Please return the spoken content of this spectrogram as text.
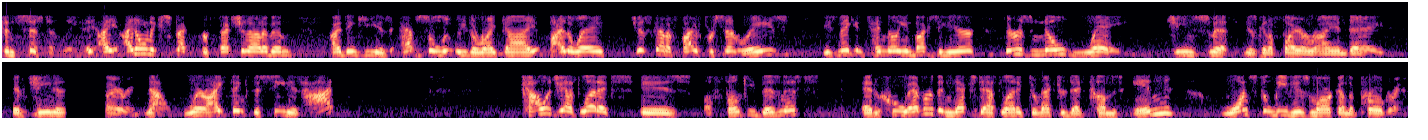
consistently? I, I don't expect perfection out of him. I think he is absolutely the right guy. By the way, just got a five percent raise. He's making ten million bucks a year. There is no way Gene Smith is going to fire Ryan Day if Gene is firing. Now, where I think the seat is hot, college athletics is a funky business, and whoever the next athletic director that comes in wants to leave his mark on the program.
